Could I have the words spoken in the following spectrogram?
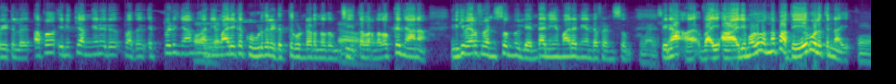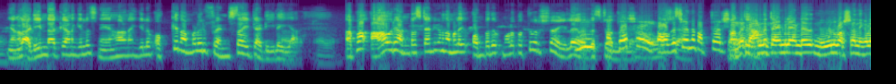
വീട്ടിൽ. അപ്പൊ എനിക്ക് അങ്ങനെ ഒരു പദവി എപ്പോഴും ഞാൻ അനിയന്മാരെയൊക്കെ കൂടുതൽ എടുത്തു കൊണ്ടുവരുന്നതും ചീത്ത പറഞ്ഞതും ഒക്കെ ഞാനാ. എനിക്ക് വേറെ ഫ്രണ്ട്സ് ഒന്നും ഇല്ല. എന്റെ അനിയന്മാർ തന്നെ എന്റെ ഫ്രണ്ട്സും പിന്നെ ആര്യമോൾ വന്നപ്പോ അതേപോലെ തന്നെ ആയി. ഞങ്ങൾ അടി ഉണ്ടാക്കുകയാണെങ്കിലും സ്നേഹമാണെങ്കിലും ഒക്കെ നമ്മളൊരു ഫ്രണ്ട്സ് ആയിട്ട് അടിയിൽ ചെയ്യാം അപ്പൊ ആ ഒരു അണ്ടർസ്റ്റാൻഡിംഗ് ആണ് നമ്മൾ ഒമ്പത് മോൾ പത്ത് വർഷമായി അല്ലേ ഓഗസ്റ്റ് ഓഗസ്റ്റ് വന്ന് പത്ത് വർഷം നമ്മൾ കാണുന്ന ടൈമിൽ രണ്ട് മൂന്ന് വർഷം നിങ്ങൾ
